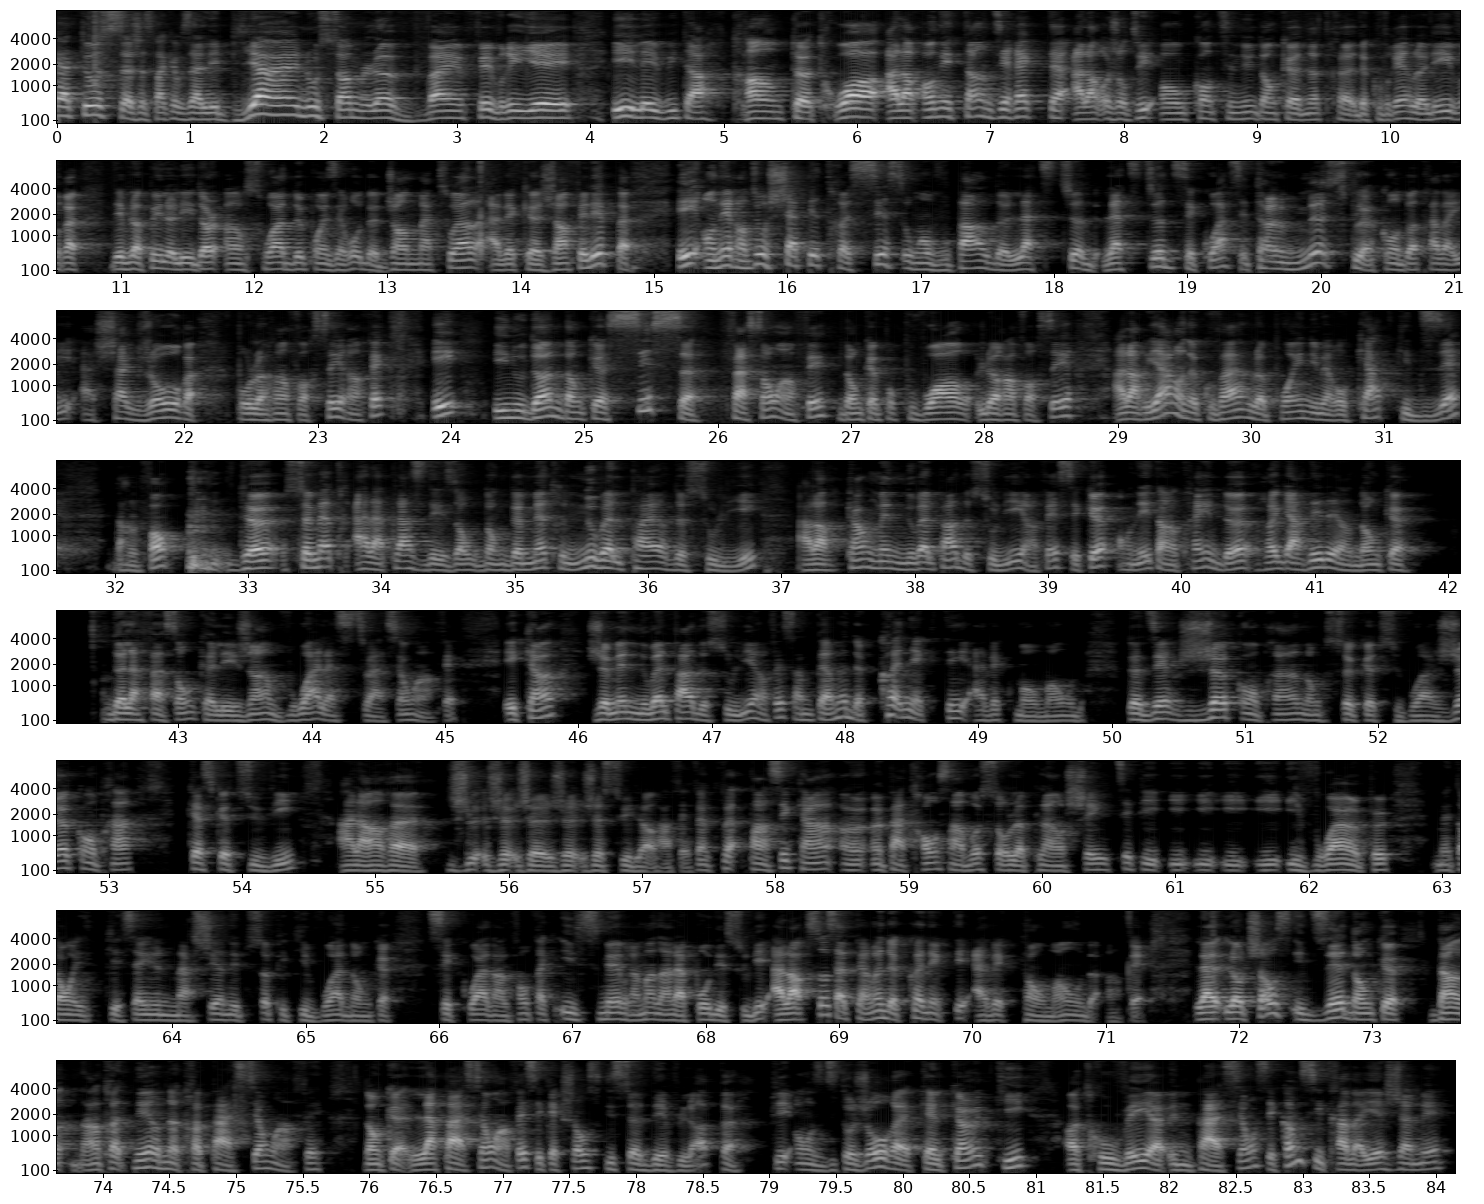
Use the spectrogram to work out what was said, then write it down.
À tous, j'espère que vous allez bien. Nous sommes le 20 février, il est 8h33. Alors, on est en direct. Alors, aujourd'hui, on continue donc euh, notre, de couvrir le livre Développer le leader en soi 2.0 de John Maxwell avec euh, Jean-Philippe. Et on est rendu au chapitre 6 où on vous parle de l'attitude. L'attitude, c'est quoi? C'est un muscle qu'on doit travailler à chaque jour pour le renforcer, en fait. Et il nous donne donc six façons, en fait, donc pour pouvoir le renforcer. Alors, hier, on a couvert le point numéro 4 qui disait, dans le fond, de se mettre à la place des autres, donc de mettre une nouvelle paire de souliers. Alors, quand on met une nouvelle paire de souliers, en fait, c'est qu'on est en train de regarder donc de la façon que les gens voient la situation, en fait. Et quand je mets une nouvelle paire de souliers, en fait, ça me permet de connecter avec mon monde, de dire, je comprends donc ce que tu vois, je comprends qu'est-ce que tu vis. Alors, euh, je, je, je, je, suis là, en fait. fait pensez quand un, patron s'en va sur le plancher, tu sais, puis il, il, il, il, voit un peu, mettons, qu'il essaye une machine et tout ça, puis qu'il voit donc c'est quoi dans le fond. Fait qu'il se met vraiment dans la peau des souliers. Alors ça, ça te permet de connecter avec ton monde, en fait. L'autre chose, il disait donc d'entretenir notre passion, en fait. Donc, la passion, en fait, c'est quelque chose qui se développe. Puis on se dit toujours, euh, quelqu'un qui a trouvé euh, une passion, c'est comme s'il travaillait jamais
